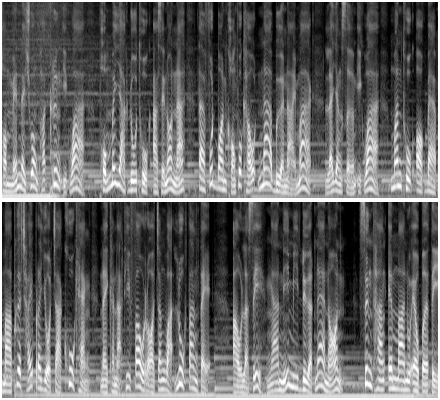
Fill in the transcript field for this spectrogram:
คอมเมนต์ในช่วงพักครึ่งอีกว่า ผมไม่อยากดูถูกอาร์เซนอลนะ แต่ฟุตบอลของพวกเขาน่าเบื่อหน่ายมาก และยังเสริมอีกว่ามันถูกออกแบบมาเพื่อใช้ประโยชน์จากคู่แข่ง ในขณะที่เฝ้ารอจังหวะลูกตั้งเตะ เอาล่ะสิ งานนี้มีเดือดแน่นอน ซึ่งทางเอ็มมานูเอลเปอร์ตี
